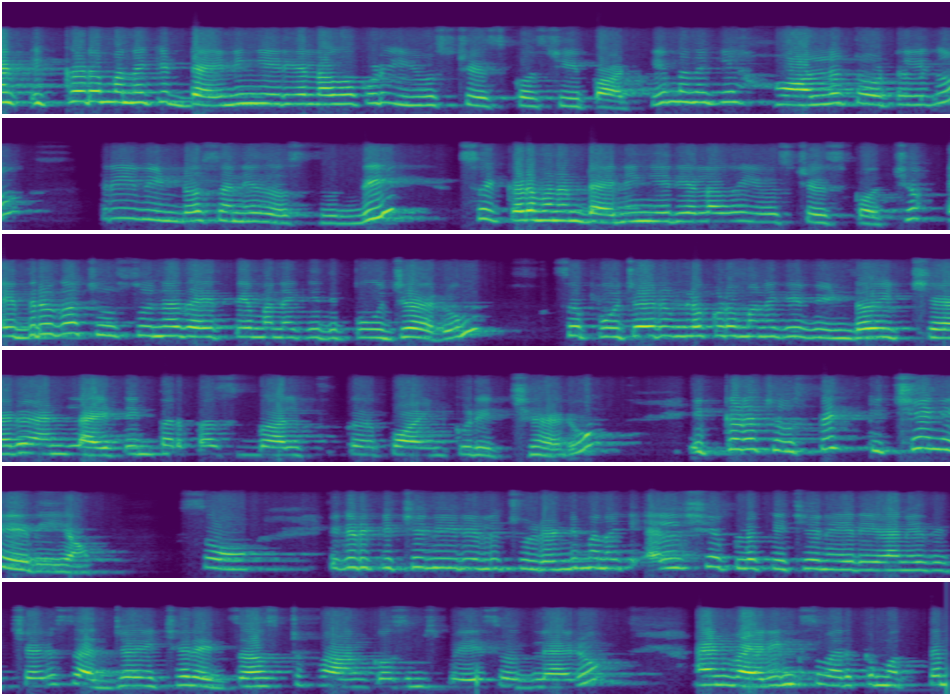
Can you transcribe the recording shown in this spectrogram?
అండ్ ఇక్కడ మనకి డైనింగ్ ఏరియా లాగా కూడా యూస్ చేసుకోవచ్చు ఈ పార్ట్కి. మనకి హాల్లో టోటల్గా త్రీ విండోస్ అనేది వస్తుంది. సో ఇక్కడ మనం డైనింగ్ ఏరియా లాగా యూస్ చేసుకోవచ్చు. ఎదురుగా చూస్తున్నది అయితే మనకి ఇది పూజా రూమ్. సో పూజా రూమ్లో కూడా మనకి విండో ఇచ్చారు and lighting purpose bulb point కూడా ఇచ్చారు. ఇక్కడ చూస్తే కిచెన్ ఏరియా. సో ఇక్కడ కిచెన్ ఏరియాలో చూడండి మనకి ఎల్ షేప్లో కిచెన్ ఏరియా అనేది ఇచ్చారు. సజ్జా ఇచ్చారు ఎగ్జాస్ట్ ఫ్యాన్ కోసం స్పేస్ వదిలారు. అండ్ వైరింగ్స్ వర్క్ మొత్తం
